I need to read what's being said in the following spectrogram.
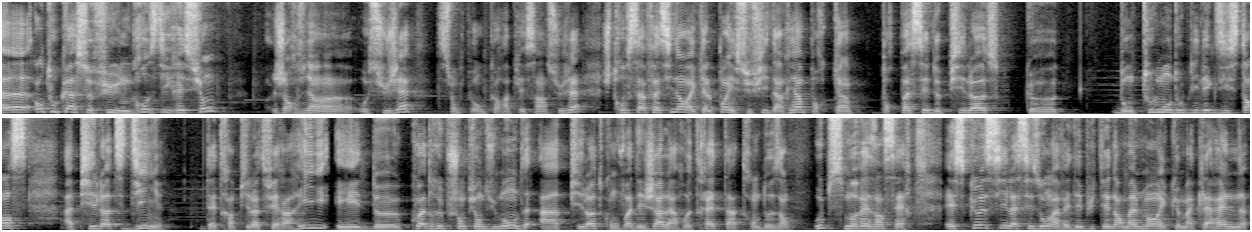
euh, en tout cas, ce fut une grosse digression. J'en reviens euh, au sujet, si on peut encore appeler ça un sujet. Je trouve ça fascinant à quel point il suffit d'un rien pour, pour passer de pilote dont tout le monde oublie l'existence à pilote digne d'être un pilote Ferrari et de quadruple champion du monde à pilote qu'on voit déjà la retraite à 32 ans. Oups, mauvais insert. Est-ce que si la saison avait débuté normalement et que McLaren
